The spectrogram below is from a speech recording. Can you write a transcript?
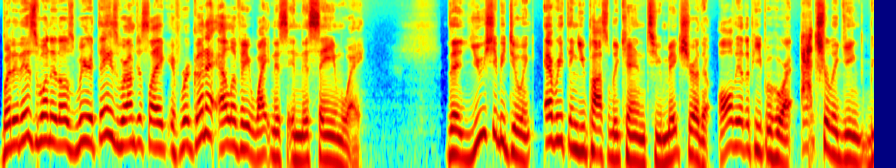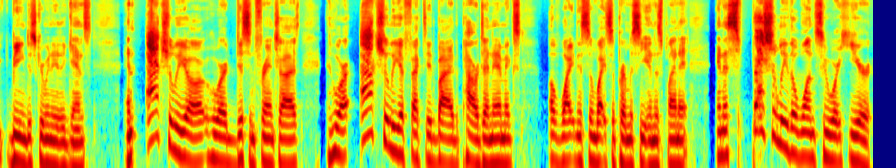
But it is one of those weird things where I'm just like, if we're gonna elevate whiteness in this same way, then you should be doing everything you possibly can to make sure that all the other people who are actually being, being discriminated against and actually are who are disenfranchised who are actually affected by the power dynamics of whiteness and white supremacy in this planet and especially the ones who are here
